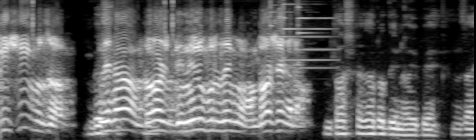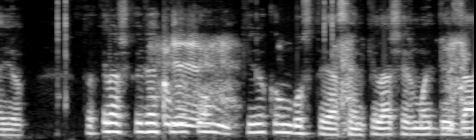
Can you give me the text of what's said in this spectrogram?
বেশি বছর। বেশি। যে না দশ এগারো। দিন হইবে যাই হোক। তো ক্লাস কইরা কীরকম কীরকম বুঝতে আছেন ক্লাসের মধ্যে যা?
